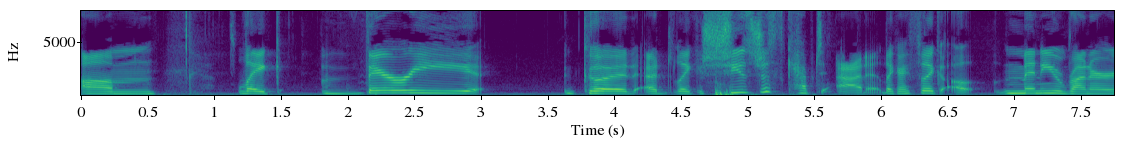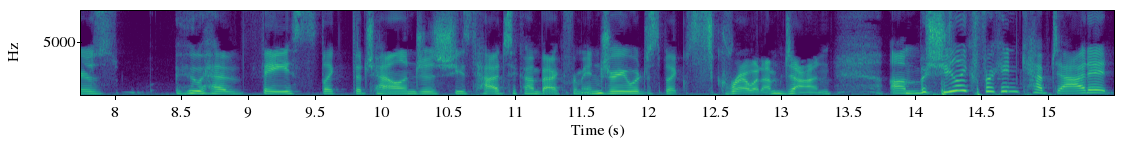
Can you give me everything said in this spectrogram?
Um, like very good at like she's just kept at it. Like I feel like uh, many runners who have faced like the challenges she's had to come back from injury would just be like screw it i'm done um, but she like freaking kept at it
